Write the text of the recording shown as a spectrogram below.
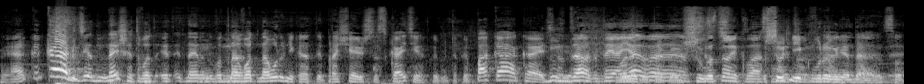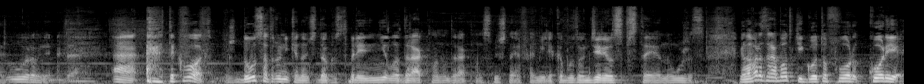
А как, как где? Знаешь, это вот, это, это, наверное, вот, на, вот на уровне, когда ты прощаешься с Катей какой-нибудь такой, пока, Катя. Ну да, вот это я- я в шу- вот шестой класс, Шутник уровня, да, да, да, да. вот уровня. А, так вот, ждут сотрудники Naughty Dog выступления Нила Дракмана. Дракман, смешная фамилия, как будто он дерется постоянно, ужас. Глава разработки God of War Кори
